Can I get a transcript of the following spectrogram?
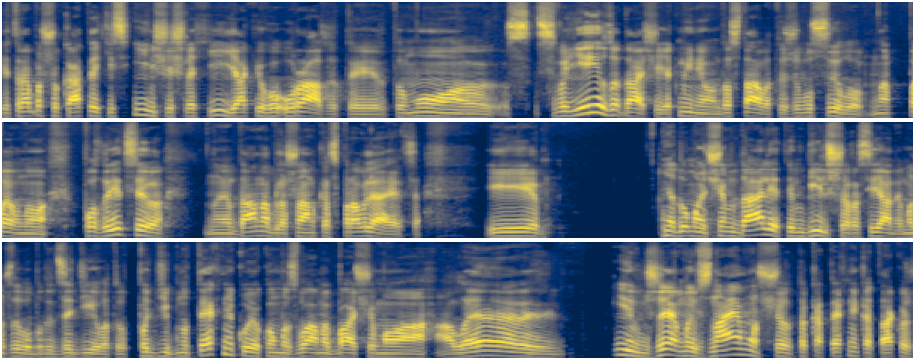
і треба шукати якісь інші шляхи, як його уразити. Тому е, своєю задачею, як мінімум, доставити живу силу на певну позицію, е, дана бляшанка справляється. І я думаю, чим далі, тим більше росіяни можливо будуть задіювати подібну техніку, яку ми з вами бачимо. Але і вже ми знаємо, що така техніка також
